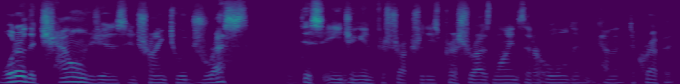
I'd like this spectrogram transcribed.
what are the challenges in trying to address this aging infrastructure, these pressurized lines that are old and kind of decrepit?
